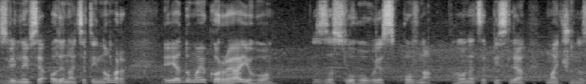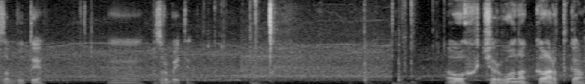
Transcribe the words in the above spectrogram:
звільнився 11-й номер, і я думаю, Корея його заслуговує сповна. Головне це після матчу не забути е, зробити. Ох, червона картка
